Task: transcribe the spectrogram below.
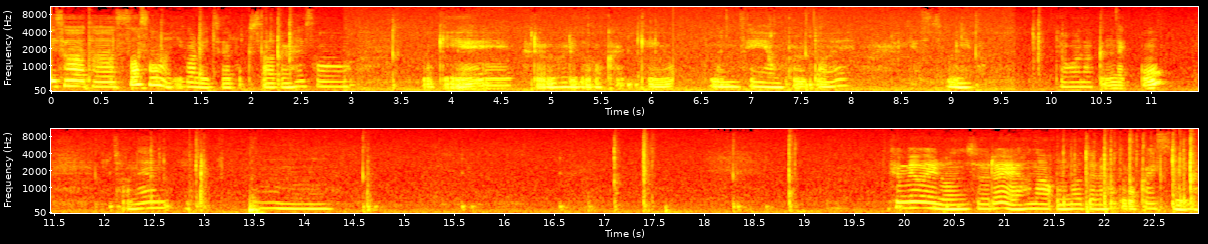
기사 다 써서 이걸 이제 복사를 해서 여기에 글을 올리도록 할게요. 문세영 폴더에 올리겠습니다. 이거 하나 끝냈고 저는 음, 금요일 논술을 하나 업로드를 하도록 하겠습니다.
